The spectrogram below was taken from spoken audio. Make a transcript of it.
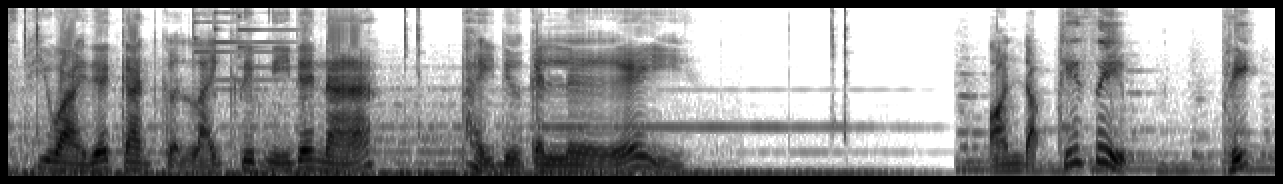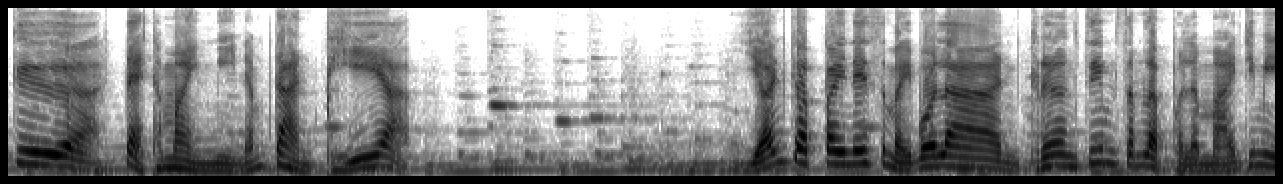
SPY ด้วยการกดไลค์คลิปนี้ด้วยนะ ไปดูกันเลยอันดับที่ 10 พริกเกลือ แต่ทำไมมีน้ำตาลเพียบ ย้อนกลับไปในสมัยโบราณ เครื่องจิ้มสำหรับผลไม้ที่มี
